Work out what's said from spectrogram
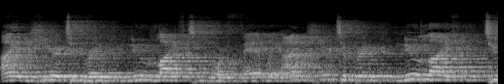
I am here to bring new life to your family. I am here to bring new life to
